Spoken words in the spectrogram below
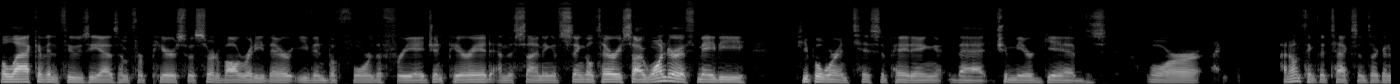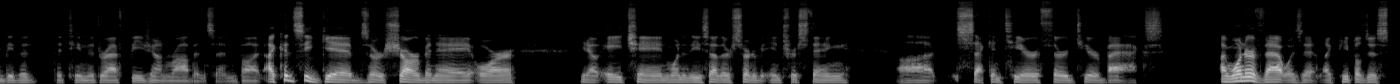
the lack of enthusiasm for Pierce was sort of already there even before the free agent period and the signing of Singletary. So I wonder if maybe people were anticipating that Jahmyr Gibbs or I don't think the Texans are going to be the, the team to draft Bijan Robinson, but I could see Gibbs or Charbonnet or, you know, Achane, one of these other sort of interesting uh, second tier, third tier backs. I wonder if that was it. Like people just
